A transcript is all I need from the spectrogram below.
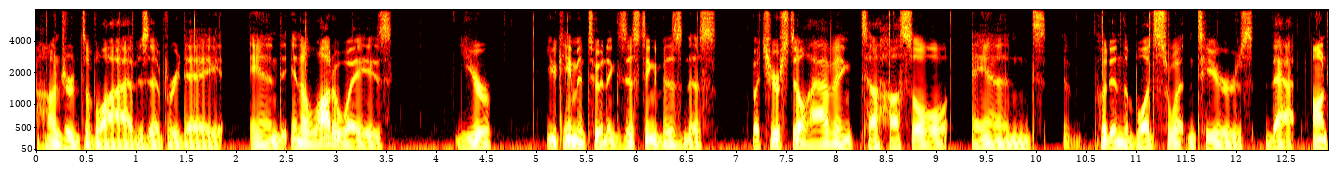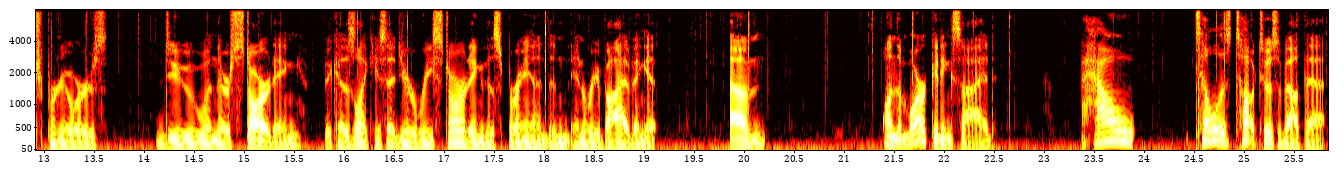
hundreds of lives every day, and in a lot of ways, you're you came into an existing business, but you're still having to hustle and put in the blood, sweat, and tears that entrepreneurs do when they're starting. Because, like you said, you're restarting this brand and, and reviving it. Um, on the marketing side, how tell us talk to us about that.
